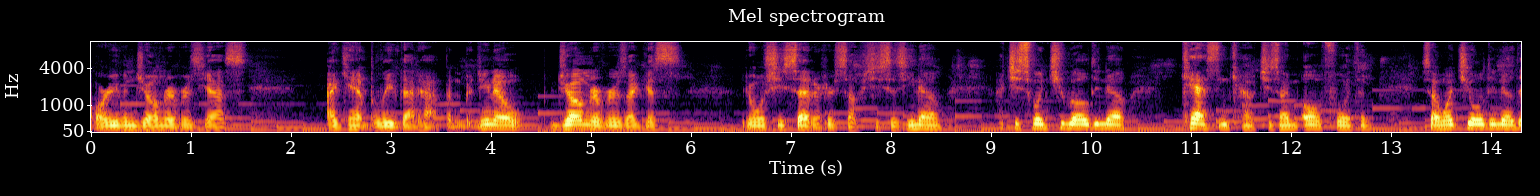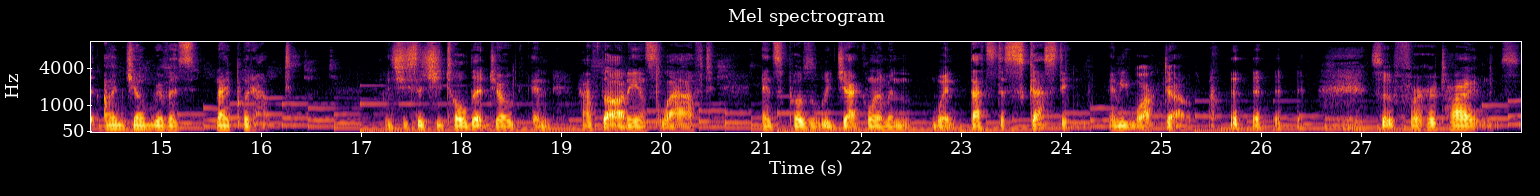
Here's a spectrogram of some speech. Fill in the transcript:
Or even Joan Rivers. Yes, I can't believe that happened. But you know, Joan Rivers, I guess, well, she said it herself. She says, You know, I just want you all to know casting couches, I'm all for them. So I want you all to know that I'm Joan Rivers and I put out. And she said she told that joke and half the audience laughed, and supposedly Jack Lemmon went, That's disgusting. And he walked out. so for her times,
